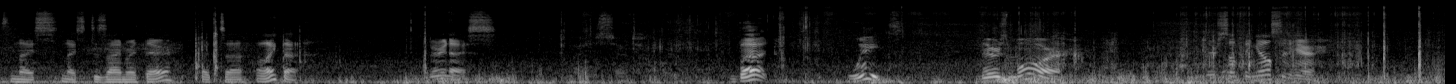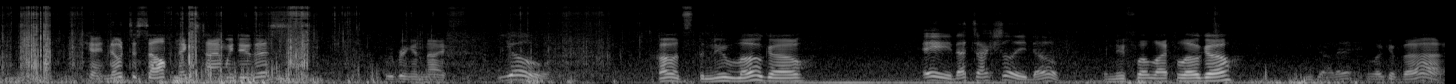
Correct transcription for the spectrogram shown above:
It's a nice, nice design right there. But uh, I like that. Very nice. That is so tight. But wait, there's more. There's something else in here. Okay, note to self: next time we do this, we bring a knife. Yo, Oh, it's the new logo, hey, that's actually dope. the new Float Life logo. You got it. Look at that.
